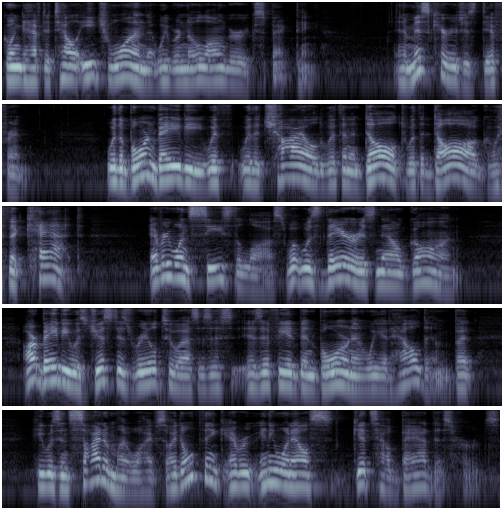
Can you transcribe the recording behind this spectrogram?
going to have to tell each one that we were no longer expecting. And a miscarriage is different. With a born baby, with, with a child, with an adult, with a dog, with a cat, everyone sees the loss. What was there is now gone. Our baby was just as real to us as if, as if he had been born and we had held him, but he was inside of my wife, so I don't think ever, anyone else gets how bad this hurts.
